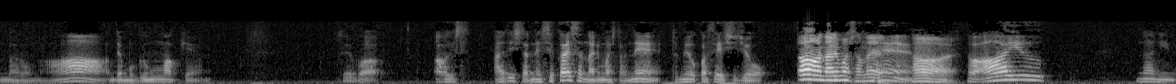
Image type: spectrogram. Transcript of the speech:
なんだろうなでも群馬県。そういえば、あ、あれでしたね、世界遺産になりましたね、富岡製糸場。ああ、なりましたね。ねえはだからああいう、何、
